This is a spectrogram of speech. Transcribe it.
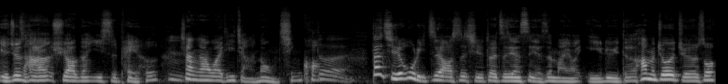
也就是他需要跟医师配合，嗯、像刚刚 YT 讲的那种情况。对，但其实物理治疗师其实对这件事也是蛮有疑虑的，他们就会觉得说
